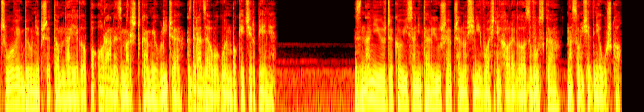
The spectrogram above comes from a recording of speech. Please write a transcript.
człowiek był nieprzytomny, a jego poorane zmarszczkami oblicze zdradzało głębokie cierpienie. Znani już Jackowi sanitariusze przenosili właśnie chorego z wózka na sąsiednie łóżko.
